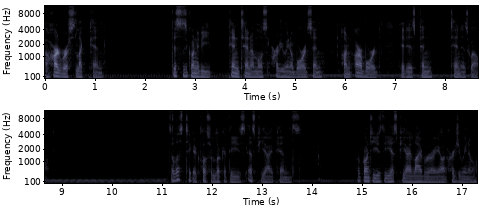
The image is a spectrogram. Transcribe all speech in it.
a hardware select pin. This is going to be pin 10 on most Arduino boards and on our board it is pin 10 as well. So let's take a closer look at these SPI pins. We're going to use the SPI library on Arduino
